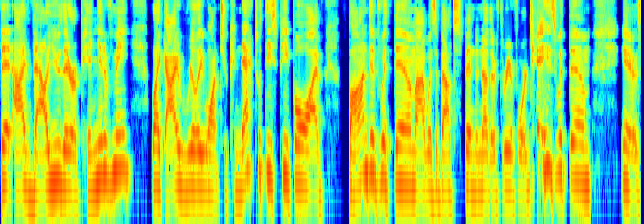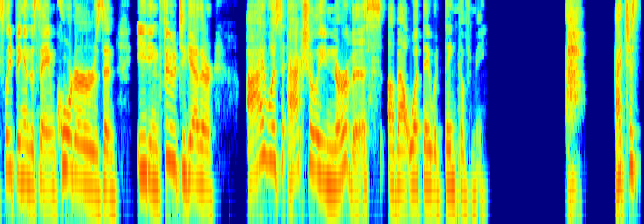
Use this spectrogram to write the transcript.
that I value their opinion of me. Like, I really want to connect with these people. I've bonded with them. I was about to spend another three or four days with them, you know, sleeping in the same quarters and eating food together. I was actually nervous about what they would think of me. I just,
